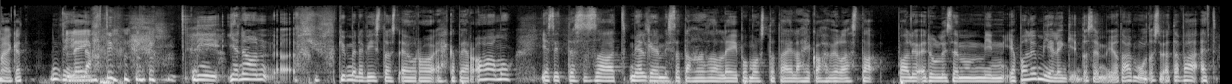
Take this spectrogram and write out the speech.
Aika niin, nähty. niin, ja ne on 10-15 euroa ehkä per aamu. Ja sitten sä saat melkein missä tahansa leipomosta tai lähikahvilasta paljon edullisemmin ja paljon mielenkiintoisemmin jotain muuta syötävää. Et,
